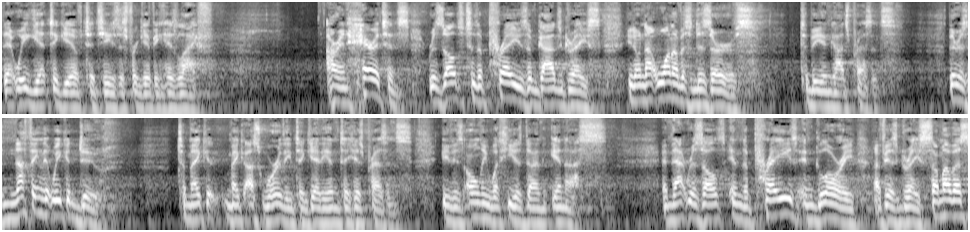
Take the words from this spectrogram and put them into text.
that we get to give to Jesus for giving his life. Our inheritance results to the praise of God's grace. You know, not one of us deserves to be in God's presence. There is nothing that we could do to make it make us worthy to get into his presence. It is only what he has done in us. And that results in the praise and glory of his grace. Some of us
